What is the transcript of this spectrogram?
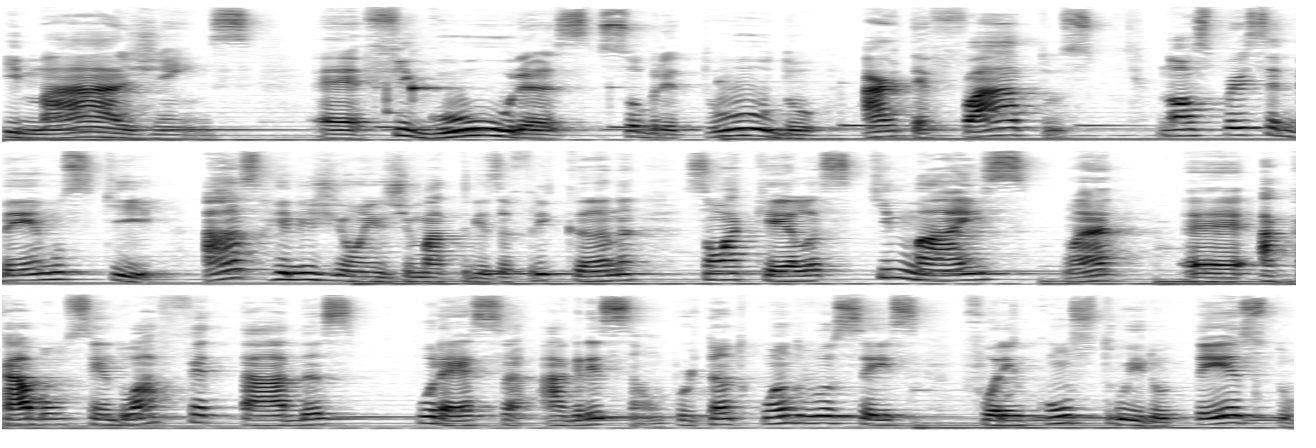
imagens, é, figuras, sobretudo artefatos, nós percebemos que as religiões de matriz africana são aquelas que mais é, é, acabam sendo afetadas por essa agressão. Portanto, quando vocês forem construir o texto,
